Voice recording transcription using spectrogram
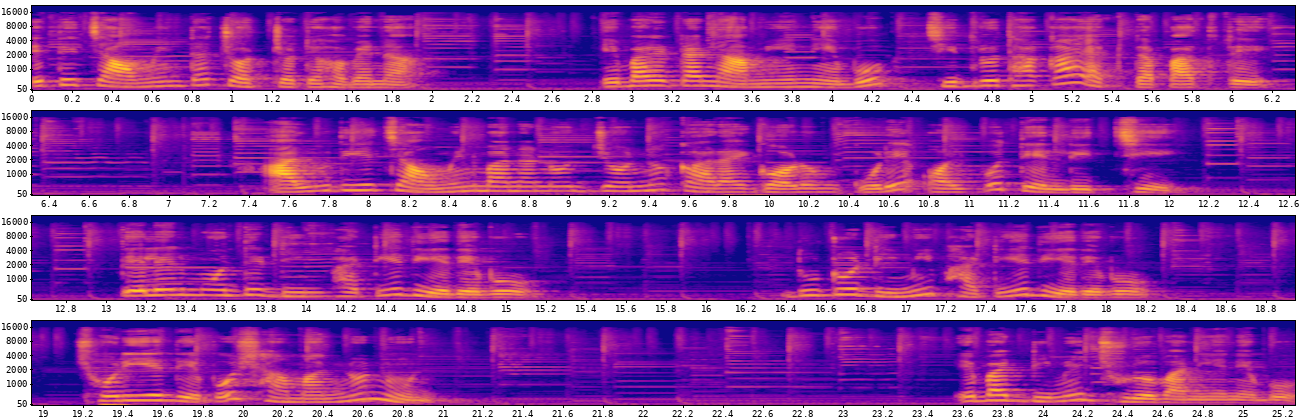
এতে চাউমিনটা চটচটে হবে না। এবার এটা নামিয়ে নেব ছিদ্র থাকা একটা পাত্রে। আলু দিয়ে চাউমিন বানানোর জন্য কড়াই গরম করে অল্প তেল দিচ্ছি। তেলের মধ্যে ডিম ফাটিয়ে দিয়ে দেব। দুটো ডিমই ফাটিয়ে দিয়ে দেব। ছড়িয়ে দেব সামান্য নুন। এবার ডিমের ঝুড়ো বানিয়ে নেব।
